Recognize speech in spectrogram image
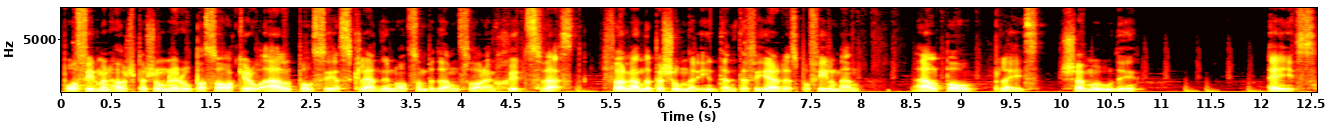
På filmen hörs personer ropa saker och Alpo ses klädd i något som bedöms vara en skyddsväst. Följande personer identifierades på filmen. Alpo, Place, Shamudi, Ace.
